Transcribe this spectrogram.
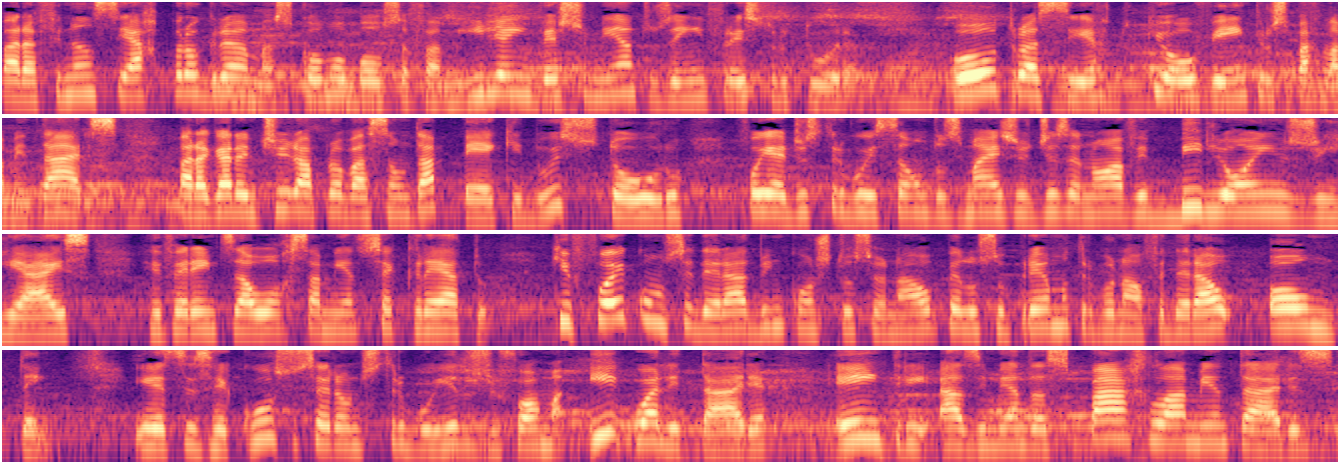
para financiar programas como Bolsa Família investimentos em infraestrutura Outro acerto que houve entre os parlamentares para garantir a aprovação da PEC do estouro foi a distribuição dos mais de 19 bilhões de reais referentes ao orçamento secreto, que foi considerado inconstitucional pelo Supremo Tribunal Federal ontem. E esses recursos serão distribuídos de forma igualitária entre as emendas parlamentares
